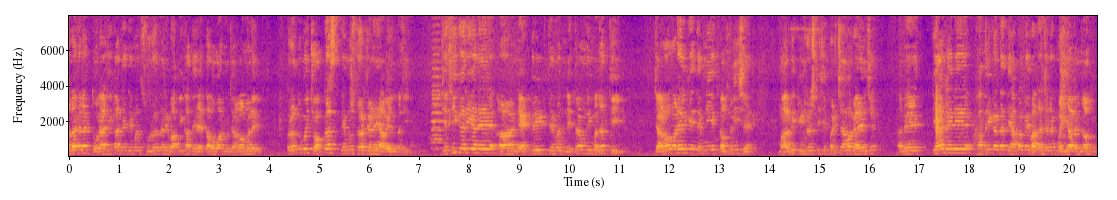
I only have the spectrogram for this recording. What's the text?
અલગ અલગ ધોરાજી ખાતે તેમજ સુરત અને વાપી ખાતે રહેતા હોવાનું જાણવા મળે. પરંતુ કોઈ ચોક્કસ તેમનું સ્થળ જણાઈ આવેલ નથી. જેથી કરી અને નેટગ્રીડ તેમજ નેત્રમની મદદથી જાણવા મળેલ કે તેમની એક કંપની છે માર્મિક ઇન્ડસ્ટ્રી જે ફડચામાં ગયેલ છે અને ત્યાં જઈને ખાતરી કરતા ત્યાં પણ કંઈ વાદાજનક મળી આવેલ નહોતું.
